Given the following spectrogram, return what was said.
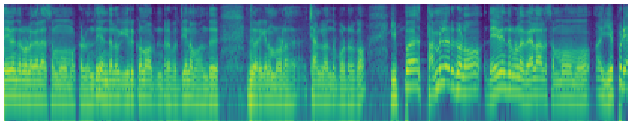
தேவேந்திர உலக சமூக மக்கள் வந்து எந்த அளவுக்கு இருக்கணும் அப்படின்ற பற்றி நம்ம வந்து இது வரைக்கும் நம்மளோட சேனல் வந்து போட்டிருக்கோம். இப்போ தமிழர்களும் தேவேந்திர குல வேளாளர் சமூகமும் எப்படி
